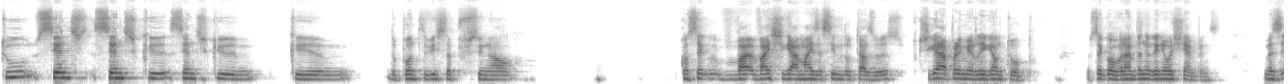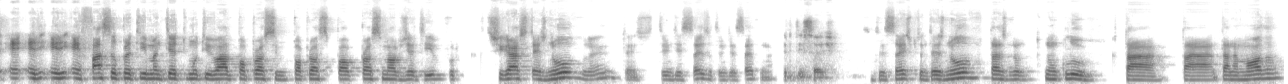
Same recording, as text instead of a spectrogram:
tu sentes, sentes que, sentes que que, do ponto de vista profissional, consegue, vai, vai, chegar mais acima do que estás hoje? Porque chegar à Premier League é um topo. Eu sei que o Wolverhampton não ganhou a Champions. Mas é, é, é fácil para ti manter-te motivado para o, próximo, para, o próximo, para o próximo objetivo? Porque chegaste, és novo, né? tens 36 ou 37, não é? 36. 36, portanto és novo, estás num, num clube que está, está, está na moda,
